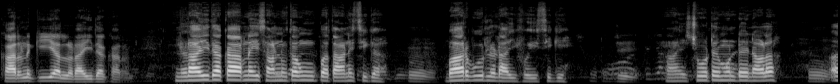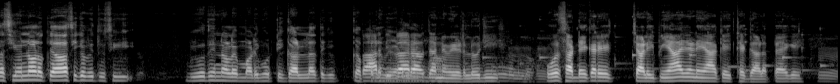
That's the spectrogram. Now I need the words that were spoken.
ਕਾਰਨ ਕੀ ਆ ਲੜਾਈ ਦਾ ਕਾਰਨ? ਲੜਾਈ ਦਾ ਕਾਰਨ ਹੀ ਸਾਨੂੰ ਤਾਂ ਊਂ ਪਤਾ ਨਹੀਂ ਸੀਗਾ। ਹੂੰ। ਬਾਹਰ ਬੂਰ ਲੜਾਈ ਹੋਈ ਸੀਗੀ। ਜੀ। ਹਾਂ ਜੀ, ਛੋਟੇ ਮੁੰਡੇ ਨਾਲ। ਅਸੀਂ ਉਹਨਾਂ ਨੂੰ ਕਿਹਾ ਸੀਗਾ ਵੀ ਤੁਸੀਂ ਵੀ ਉਹਦੇ ਨਾਲ ਮਾੜੀ ਮੋਟੀ ਗੱਲ ਆ ਤੇ ਬਾਹਰ ਦੀ ਬਾਹਰ ਆਪਦਾ ਨਵੇੜ ਲਓ ਜੀ। ਉਹ ਸਾਡੇ ਘਰੇ 40 50 ਜਣੇ ਆ ਕੇ ਇੱਥੇ ਗੱਲ ਪੈ ਗਏ। ਹੂੰ।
